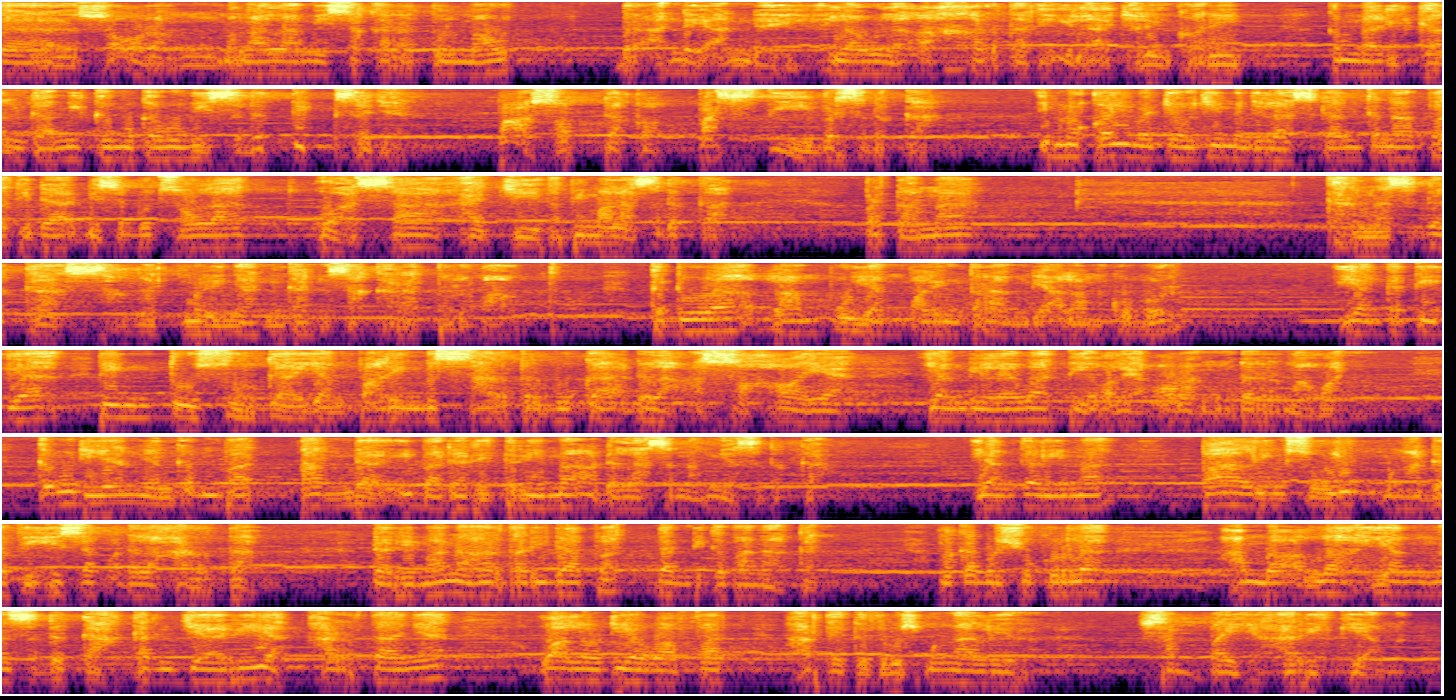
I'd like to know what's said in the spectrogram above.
ketika seorang mengalami sakaratul maut. Berandai-andai laula akhar tadi ila ajalin qarib. Kembalikan kami ke muka bumi sedetik saja. Pasoddaqah pasti bersedekah. Ibnu Qayyim al-Jauzi menjelaskan kenapa tidak disebut sholat, puasa, haji tapi malah sedekah. Pertama karena sedekah sangat meringankan sakaratul maut. Kedua lampu yang paling terang di ketiga pintu surga yang paling besar terbuka adalah as yang dilewati oleh orang dermawan. Kemudian yang keempat tanda ibadah diterima adalah senangnya sedekah. Yang kelima paling sulit menghadapi hisab adalah harta. Dari mana harta didapat dan dikemanakan? Maka bersyukurlah hamba Allah yang mensedekahkan jariah hartanya. Walau dia wafat harta itu terus mengalir sampai hari kiamat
